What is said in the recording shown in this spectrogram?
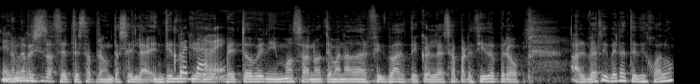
No me resisto a hacerte esta pregunta, Sheila. Entiendo Cuéntame. que Beethoven y Mozart no te van a dar feedback de que les ha parecido, pero ¿Albert Rivera te dijo algo?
